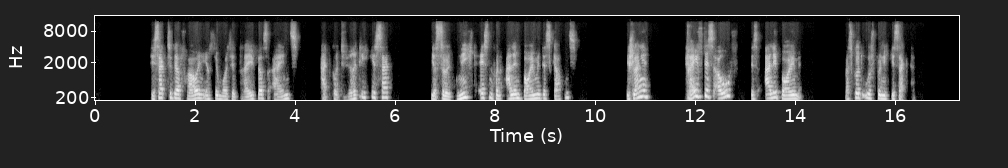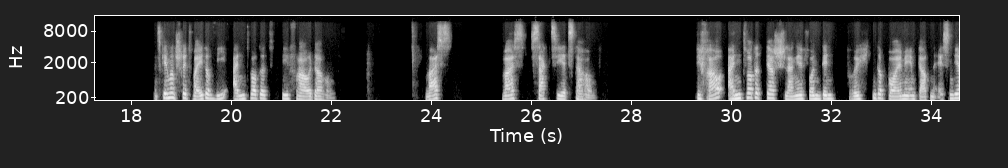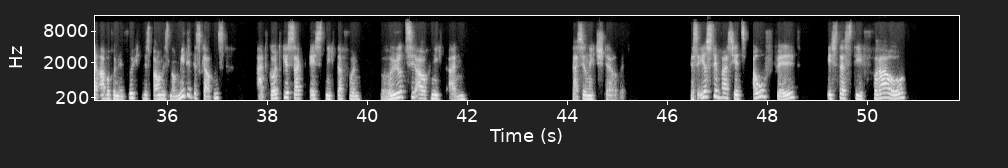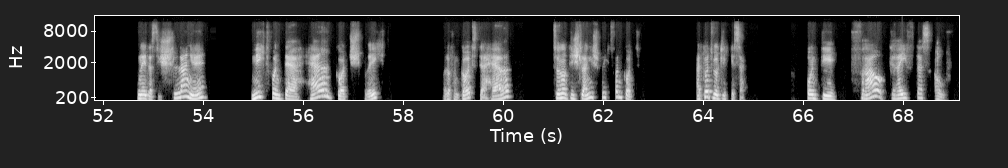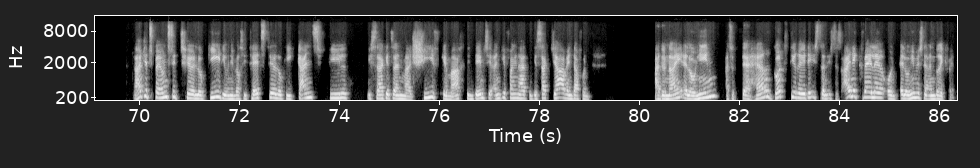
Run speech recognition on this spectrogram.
Die sagt zu der Frau in 1. Mose 3, Vers 1, hat Gott wirklich gesagt, ihr sollt nicht essen von allen Bäumen des Gartens? Die Schlange greift es auf, dass alle Bäume, was Gott ursprünglich gesagt hat. Jetzt gehen wir einen Schritt weiter. Wie antwortet die Frau darauf? Was, was sagt sie jetzt darauf? Die Frau antwortet der Schlange von den Früchten der Bäume im Garten essen wir, aber von den Früchten des Baumes in der Mitte des Gartens hat Gott gesagt, esst nicht davon, rührt sie auch nicht an, dass ihr nicht sterbet. Das erste, was jetzt auffällt, ist, dass die Frau, nee, dass die Schlange nicht von der Herrgott spricht oder von Gott, der Herr, sondern die Schlange spricht von Gott. Hat Gott wirklich gesagt. Und die Frau greift das auf. Da hat jetzt bei uns die Theologie, die Universitätstheologie ganz viel, ich sage jetzt einmal, schief gemacht, indem sie angefangen hatten, gesagt, ja, wenn davon Adonai Elohim, also der Herr Gott die Rede ist, dann ist das eine Quelle und Elohim ist eine andere Quelle.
